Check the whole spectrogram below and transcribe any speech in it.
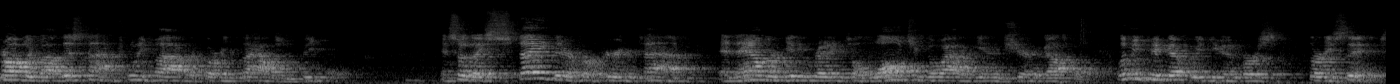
probably by this time 25 or 30,000 people. And so they stayed there for a period of time, and now they're getting ready to launch and go out again and share the gospel. Let me pick up with you in verse 36.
